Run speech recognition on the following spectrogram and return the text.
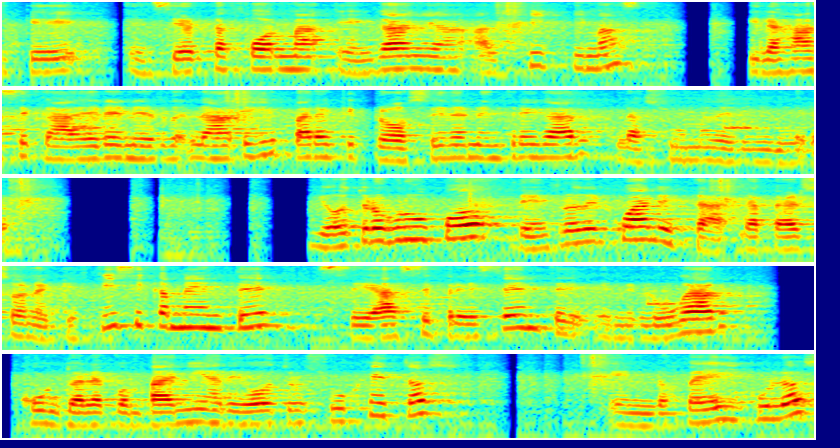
y que en cierta forma engaña a las víctimas y las hace caer en el lápiz para que procedan a entregar la suma de dinero. Y otro grupo dentro del cual está la persona que físicamente se hace presente en el lugar junto a la compañía de otros sujetos en los vehículos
